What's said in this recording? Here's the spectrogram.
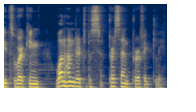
It's working 100% perfectly.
